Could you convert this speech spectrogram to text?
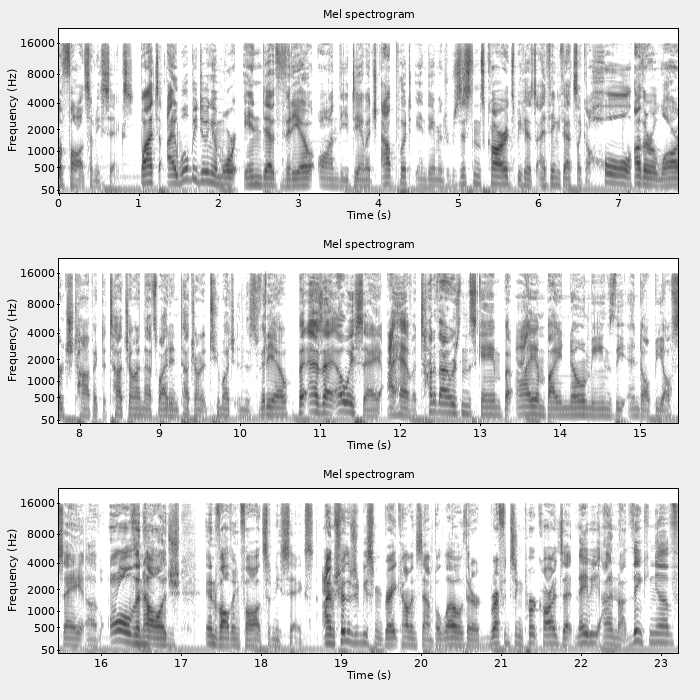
of Fallout 76. But I will be doing a more in-depth video on the damage output and damage resistance cards because I think that's like a whole other large topic to touch on. That's why I didn't touch on it too much in this video. But as I always say, I have a ton of hours in this game, but I am by no means the end-all be-all say of all the knowledge involving Fallout 76. I'm sure there's to be some great comments down below that are referencing perk cards that maybe I'm not thinking of,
